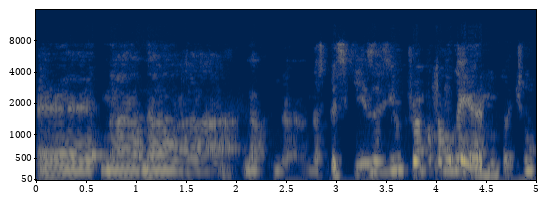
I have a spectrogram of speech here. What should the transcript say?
é, na, na, na, nas pesquisas e o Trump acabou ganhando. Então a gente não,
